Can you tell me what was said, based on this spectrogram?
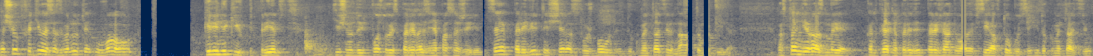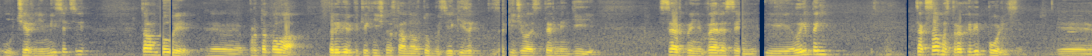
На що б хотілося звернути увагу керівників підприємств, ті, що надають послуги з перевезення пасажирів. Це перевірте ще раз службову документацію на автомобілях. Останній раз ми конкретно переглядували всі автобуси і документацію у червні місяці. Там були е, протокола перевірки технічного стану автобусів, які закінчувалися термін дії серпень, вересень і липень. Так само страхові поліси. Е,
